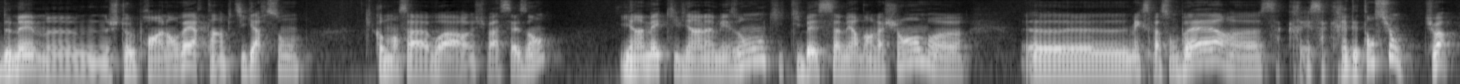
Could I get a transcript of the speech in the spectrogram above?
De même, je te le prends à l'envers, tu as un petit garçon qui commence à avoir, je sais pas, 16 ans, il y a un mec qui vient à la maison, qui, baisse sa mère dans la chambre, euh, euh, le mec c'est pas son père, euh, ça, crée, ça crée des tensions, tu vois.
